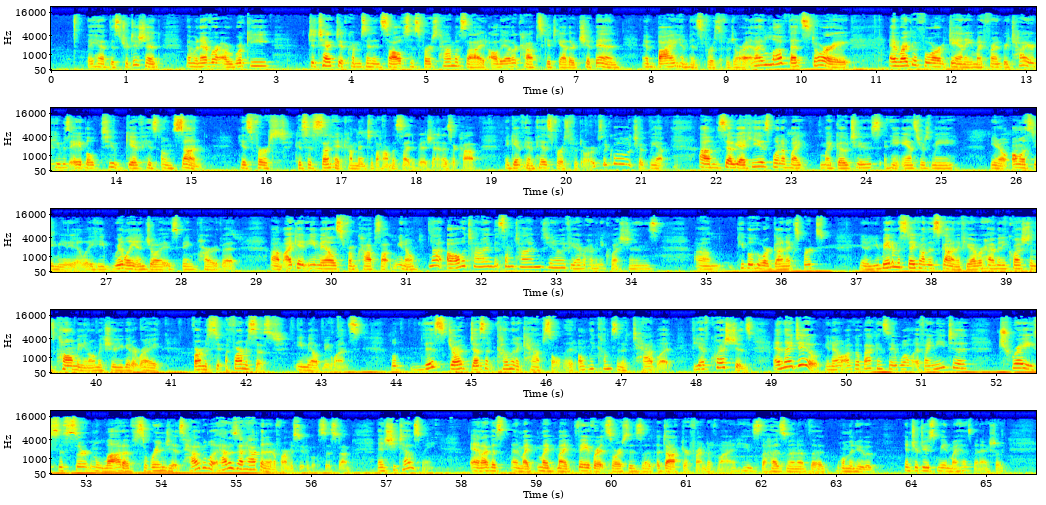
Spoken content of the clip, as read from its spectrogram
they had this tradition that whenever a rookie detective comes in and solves his first homicide, all the other cops get together, chip in, and buy him his first fedora. And I love that story and right before Danny, my friend, retired, he was able to give his own son his first, because his son had come into the homicide division as a cop, and give him his first fedora. It was like, oh, it shook me up. Um, so yeah, he is one of my my go tos, and he answers me, you know, almost immediately. He really enjoys being part of it. Um, I get emails from cops, uh, you know, not all the time, but sometimes, you know, if you ever have any questions, um, people who are gun experts, you know, you made a mistake on this gun. If you ever have any questions, call me and I'll make sure you get it right a pharmacist emailed me once. Well, this drug doesn't come in a capsule. It only comes in a tablet. If you have questions, and I do, you know, I'll go back and say, well, if I need to trace a certain lot of syringes, how do how does that happen in a pharmaceutical system? And she tells me. And I was, and my, my, my favorite source is a, a doctor friend of mine. He's the husband of the woman who introduced me and my husband, actually.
